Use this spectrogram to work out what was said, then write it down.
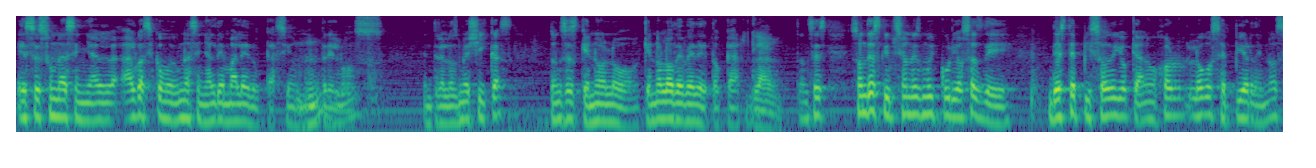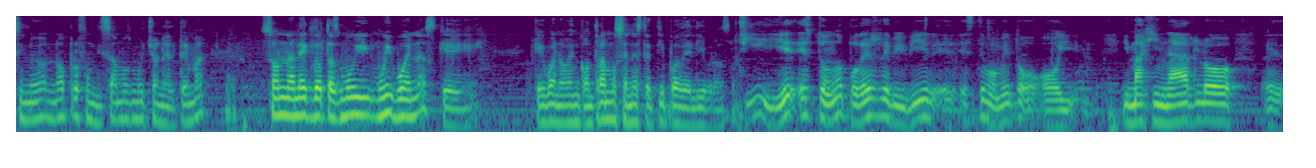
eso es una señal, algo así como una señal de mala educación entre los entre los mexicas, entonces que no lo, que no lo debe de tocar. Claro. Entonces, son descripciones muy curiosas de, de, este episodio que a lo mejor luego se pierden, ¿no? Si no, no profundizamos mucho en el tema. Son anécdotas muy, muy buenas que, que bueno, encontramos en este tipo de libros. Sí, y esto, ¿no? Poder revivir este momento o, imaginarlo, eh,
